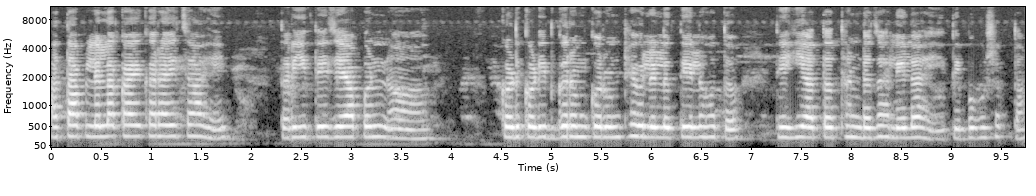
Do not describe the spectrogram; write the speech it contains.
आता आपल्याला काय करायचं आहे? तर इथे जे आपण कडकडीत गरम करून ठेवलेलं तेल होतं तेही आता थंड झालेलं आहे. ते बघू शकता.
